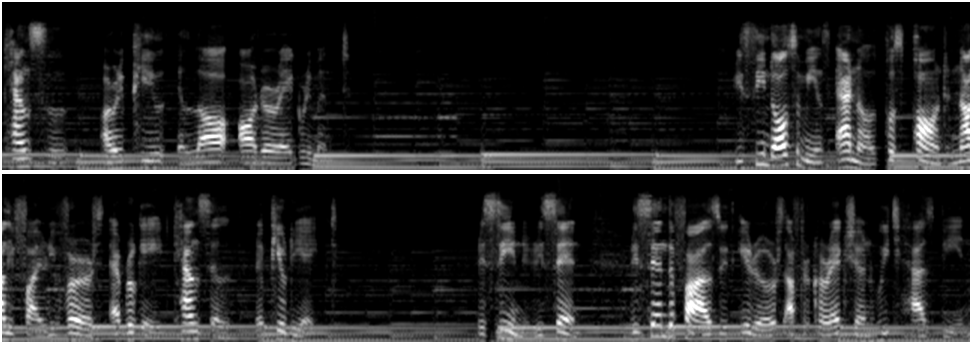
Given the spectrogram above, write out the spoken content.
cancel, or repeal a law, order, agreement. Rescind also means annul, postpone, nullify, reverse, abrogate, cancel, repudiate. Rescind, resend. Resend the files with errors after correction which has been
